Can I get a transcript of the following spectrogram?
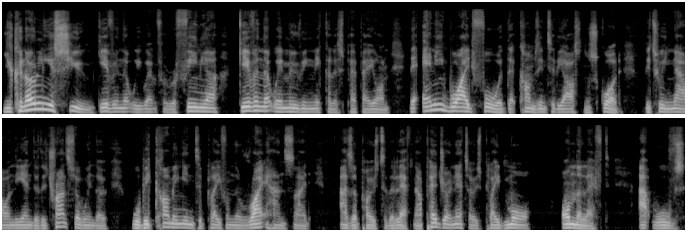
You can only assume, given that we went for Raphinha, given that we're moving Nicolas Pepe on, that any wide forward that comes into the Arsenal squad between now and the end of the transfer window will be coming into play from the right hand side as opposed to the left. Now, Pedro Neto has played more on the left at Wolves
